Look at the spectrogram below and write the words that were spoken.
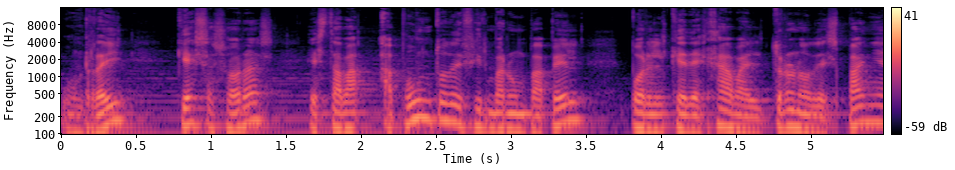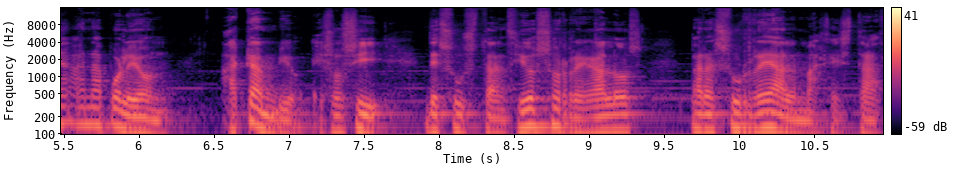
Un rey que a esas horas estaba a punto de firmar un papel por el que dejaba el trono de España a Napoleón, a cambio, eso sí, de sustanciosos regalos para su real majestad.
